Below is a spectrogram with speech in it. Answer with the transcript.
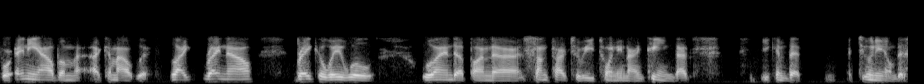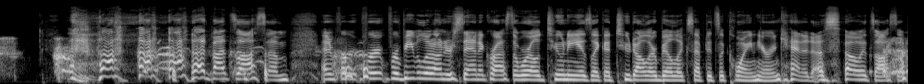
for any album I come out with. Like right now, Breakaway will will end up on uh, Sun Factory 2019. That's you can bet toonie on this. That's awesome. And for, for, for people who don't understand across the world, toonie is like a $2 bill, except it's a coin here in Canada. So it's awesome.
